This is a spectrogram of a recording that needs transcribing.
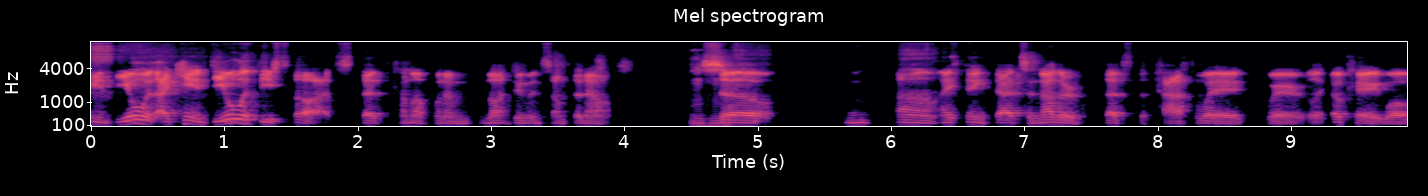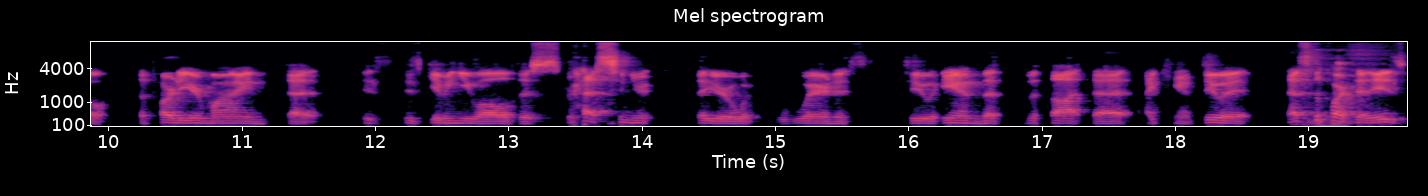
can't deal with I can't deal with these thoughts that come up when I'm not doing something else. Mhm. So mm, um, I think that's another that's the pathway where like okay, well, the part of your mind that is is giving you all of this stress and your that your awareness to and the the thought that I can't do it. That's the part that is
